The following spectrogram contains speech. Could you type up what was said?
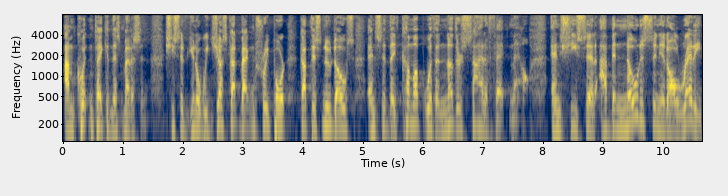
I'm quitting taking this medicine. She said, You know, we just got back from Shreveport, got this new dose, and said they've come up with another side effect now. And she said, I've been noticing it already.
